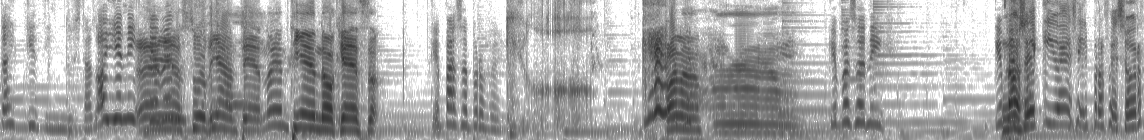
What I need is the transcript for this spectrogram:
Ay, qué lindo estás. Oye, Nick, te eh, estudiante, no entiendo qué es... ¿Qué pasa, profe? Hola. ¿Qué pasó, Nick? ¿Qué No sé qué iba a decir el profesor.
